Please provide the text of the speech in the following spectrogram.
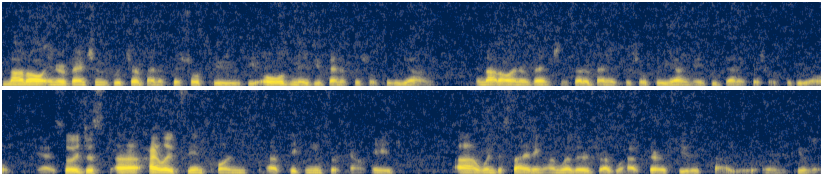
not all interventions which are beneficial to the old may be beneficial to the young, and not all interventions that are beneficial to the young may be beneficial to the old. Yeah, so it just uh, highlights the importance of taking into account age uh, when deciding on whether a drug will have therapeutic value in humans.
